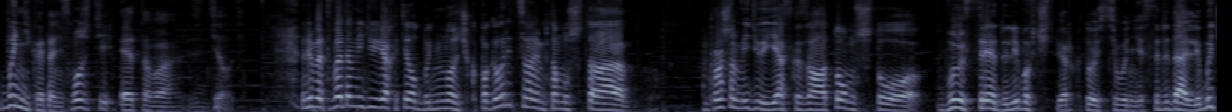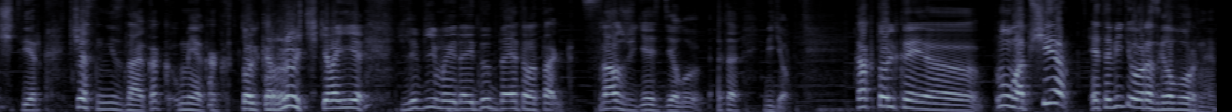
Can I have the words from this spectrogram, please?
Вы никогда не сможете этого сделать. Ребят, в этом видео я хотел бы немножечко поговорить с вами, потому что в прошлом видео я сказал о том, что в среду, либо в четверг, то есть сегодня среда, либо четверг, честно не знаю, как у меня, как только ручки мои любимые дойдут до этого, так сразу же я сделаю это видео. Как только, э, ну вообще, это видео разговорное.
